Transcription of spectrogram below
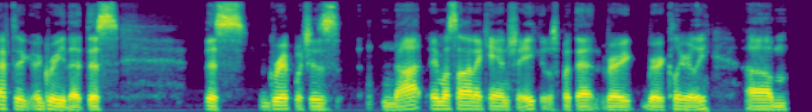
have to agree that this this grip, which is not a Masonic handshake, let's put that very very clearly, um,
